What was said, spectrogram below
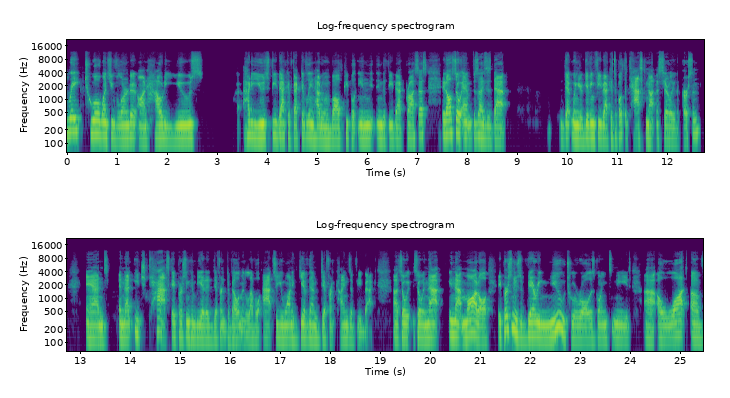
great tool once you've learned it on how to use how to use feedback effectively and how to involve people in in the feedback process. It also emphasizes that that when you're giving feedback it's about the task not necessarily the person. And and that each task a person can be at a different development level at so you want to give them different kinds of feedback. Uh, so so in that in that model a person who's very new to a role is going to need uh, a lot of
